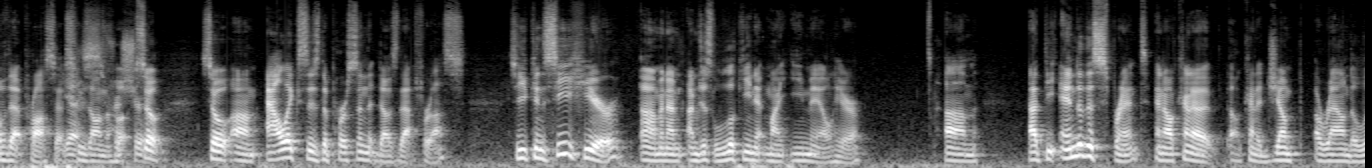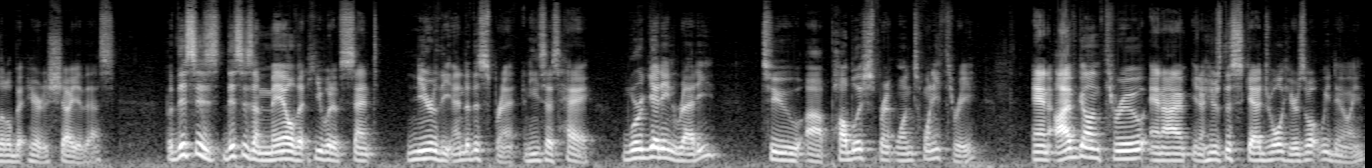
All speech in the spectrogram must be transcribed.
of that process Yes, who's on the hook. sure. So so um, Alex is the person that does that for us. So you can see here, um, and I'm, I'm just looking at my email here. Um, at the end of the sprint, and I'll kind of I'll kind of jump around a little bit here to show you this. But this is this is a mail that he would have sent near the end of the sprint, and he says, "Hey, we're getting ready to uh, publish Sprint 123, and I've gone through and I'm you know, here's the schedule, here's what we're doing,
